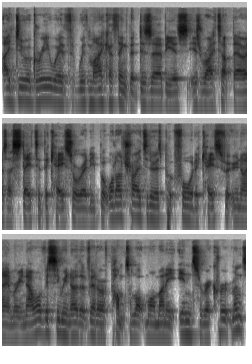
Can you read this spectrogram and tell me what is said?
I do agree with with Mike. I think that De Zerbi is is right up there, as I stated the case already. But what I'll try to do is put forward a case for Unai Emery. Now, obviously, we know that Villa have pumped a lot more money into recruitment,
